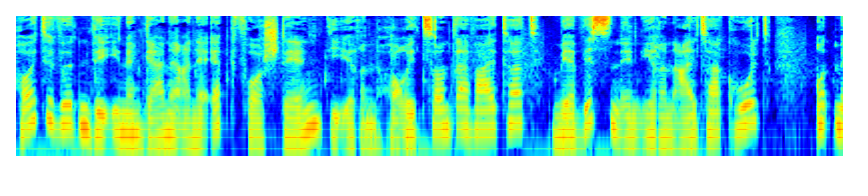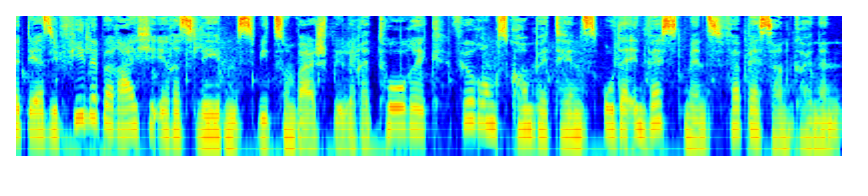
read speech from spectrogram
Heute würden wir Ihnen gerne eine App vorstellen, die Ihren Horizont erweitert, mehr Wissen in Ihren Alltag holt und mit der Sie viele Bereiche Ihres Lebens, wie zum Beispiel Rhetorik, Führungskompetenz oder Investments, verbessern können.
